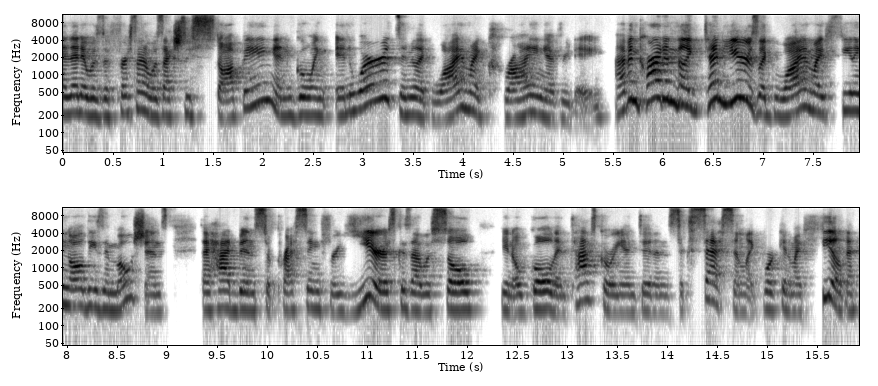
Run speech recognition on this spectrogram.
And then it was the first time I was actually stopping and going inwards and be like, why am I crying every day? I haven't cried in like 10 years. Like, why am I feeling all these emotions that I had been suppressing for years because I was so, you know, goal and task oriented and success and like work in my field and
